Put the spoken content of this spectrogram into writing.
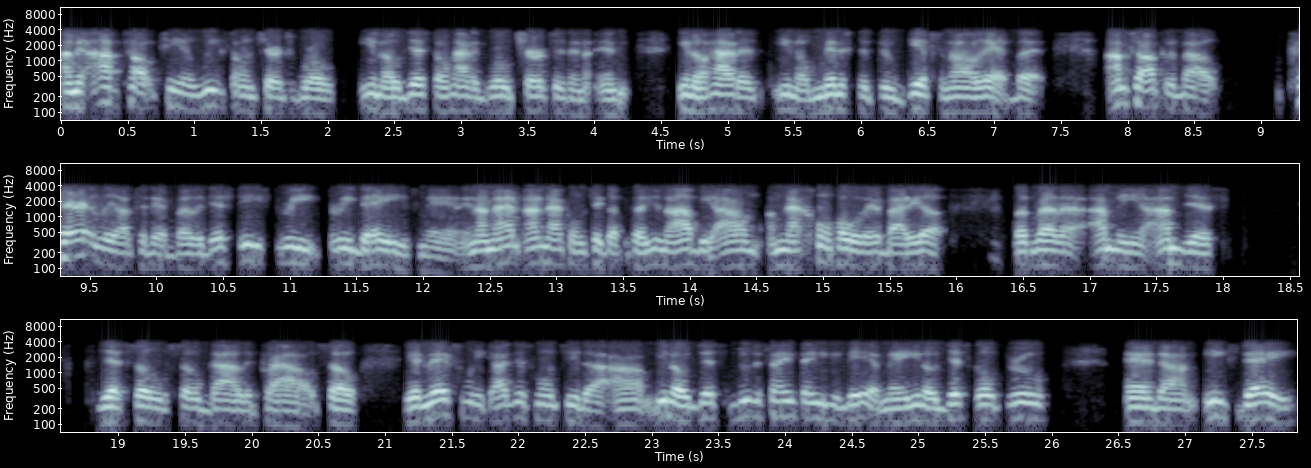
I mean I've taught ten weeks on church growth, you know, just on how to grow churches and and you know how to you know minister through gifts and all that. But I'm talking about parallel to that, brother. Just these three three days, man. And I'm I'm not going to take up because you know I'll be I'm I'm not going to hold everybody up, but brother, I mean I'm just just so so godly proud. So yeah, next week I just want you to um you know just do the same thing you did, man. You know just go through and um each day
